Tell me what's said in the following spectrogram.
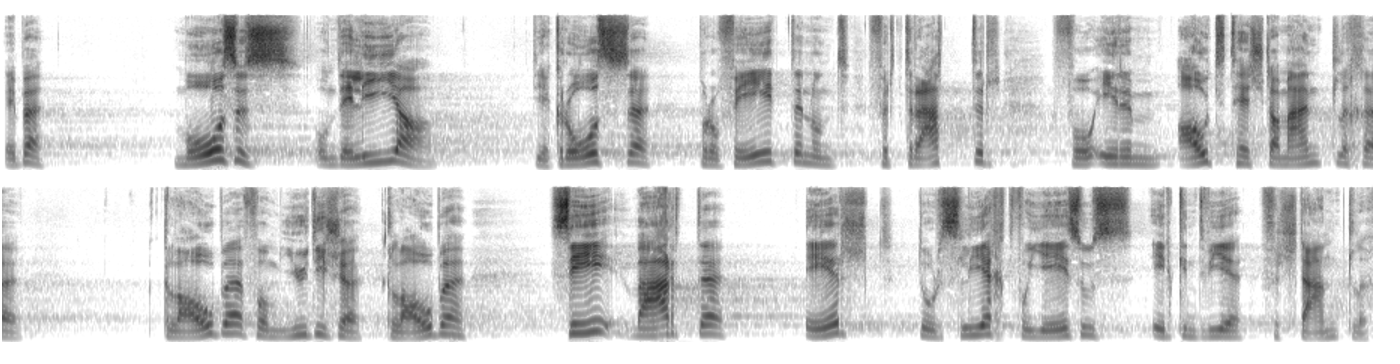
Eben Moses und Elia, die grossen Propheten und Vertreter von ihrem alttestamentlichen Glauben, vom jüdischen Glauben, sie werden erst durch das Licht von Jesus irgendwie verständlich.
